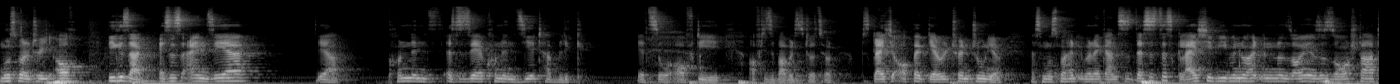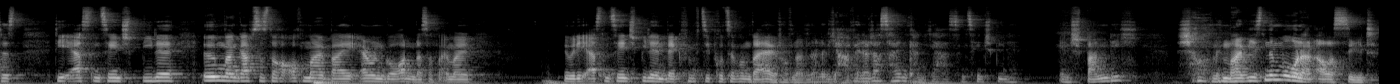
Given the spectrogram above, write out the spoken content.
Muss man natürlich auch, wie gesagt, es ist ein sehr, ja, kondens, also sehr kondensierter Blick jetzt so auf, die, auf diese Bubble-Situation. Das gleiche auch bei Gary Trent Jr. Das muss man halt über eine ganze. Das ist das gleiche, wie wenn du halt in eine neue Saison startest. Die ersten zehn Spiele. Irgendwann gab es das doch auch mal bei Aaron Gordon, dass auf einmal über die ersten zehn Spiele hinweg 50% vom Dreier getroffen hat. Und dann, ja, wenn er das halten kann. Ja, es sind zehn Spiele. Entspann dich. Schauen wir mal, wie es in einem Monat aussieht.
